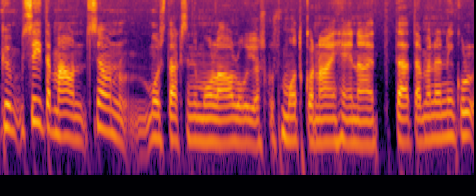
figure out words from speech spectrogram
kyllä siitä mä on, se on muistaakseni mulla on ollut joskus motkon aiheena, että tämä tämmöinen niin kuin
